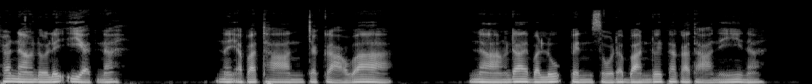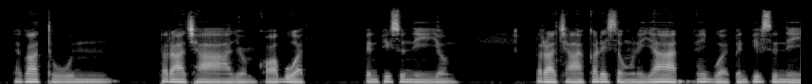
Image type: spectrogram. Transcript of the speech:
พระนางโดยละเอียดนะ ในอปาทานจะกล่าวว่า นางได้บรรลุเป็นโสดาบันด้วยพระคาถานี้นะ แล้วก็ทูลพระราชายมขอบวชเป็นภิกษุณียม พระราชาก็ได้ทรงอนุญาตให้บวชเป็นภิกษุณี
